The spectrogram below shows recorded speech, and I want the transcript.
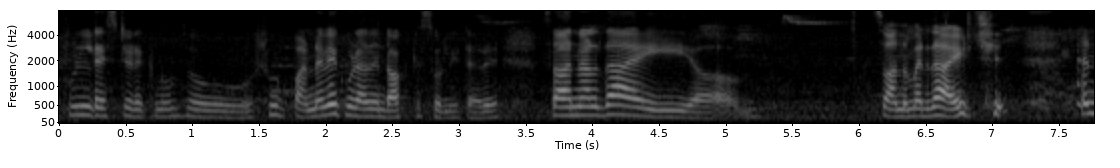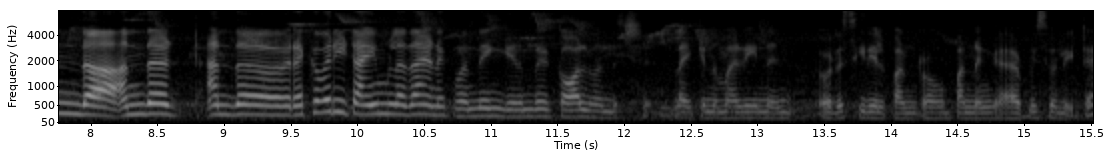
ஃபுல் ரெஸ்ட் எடுக்கணும். ஸோ ஷூட் பண்ணவே கூடாதுன்னு டாக்டர் சொல்லிட்டாரு. ஸோ அதனால தான் ஐ ஸோ அந்த மாதிரி தான் ஆயிடுச்சு. அண்ட் அந்த அந்த ரெக்கவரி டைமில் தான் எனக்கு வந்து இங்கேருந்து கால் வந்துச்சு. லைக் இந்த மாதிரி நெ- ஒரு சீரியல் பண்ணுறோம் பண்ணுங்க அப்படி சொல்லிட்டு.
